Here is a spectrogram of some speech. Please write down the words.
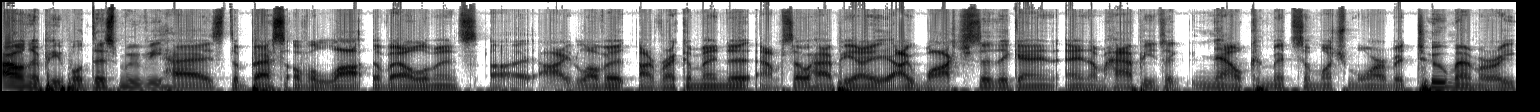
I don't know, people. This movie has the best of a lot of elements. Uh, I love it. I recommend it. I'm so happy I, I watched it again, and I'm happy to now commit so much more of it to memory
